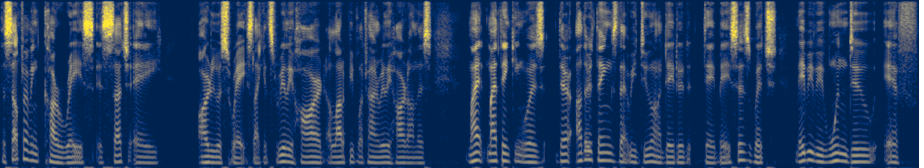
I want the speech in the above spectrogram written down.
the self-driving car race is such a arduous race. Like it's really hard. A lot of people are trying really hard on this. My my thinking was there are other things that we do on a day-to-day basis which maybe we wouldn't do if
